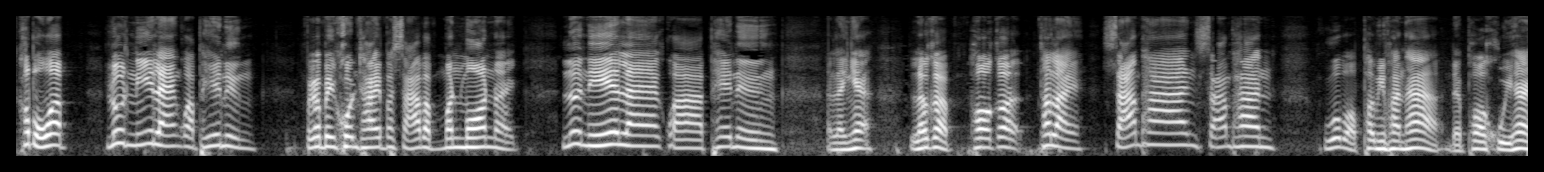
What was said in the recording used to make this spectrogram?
เขาบอกว่ารุ่นนี้แรงกว่า PS 1มันก็เป็นคนไทยภาษาแบบมันมอนหน่อยรุ่นนี้แรงกว่า PS 1 อะไรเงี้ย แล้วกับพ่อก็เท่าไหร่สามพันสามพันกูก็บอกพอมีพันห้าเดี๋ยวพ่อคุยให้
